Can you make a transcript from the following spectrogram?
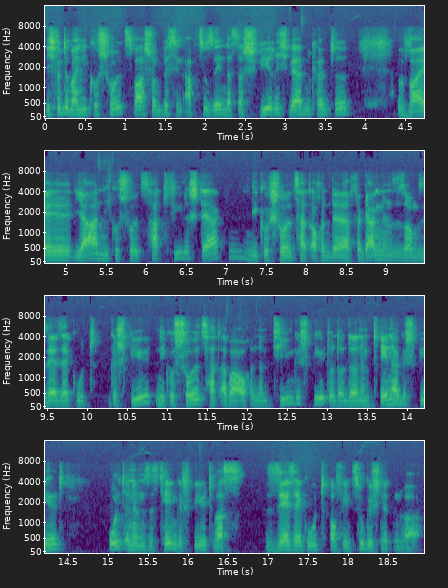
Ich finde, bei Nico Schulz war schon ein bisschen abzusehen, dass das schwierig werden könnte, weil ja, Nico Schulz hat viele Stärken. Nico Schulz hat auch in der vergangenen Saison sehr, sehr gut gespielt. Nico Schulz hat aber auch in einem Team gespielt und unter einem Trainer gespielt, und in einem System gespielt, was sehr, sehr gut auf ihn zugeschnitten war.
